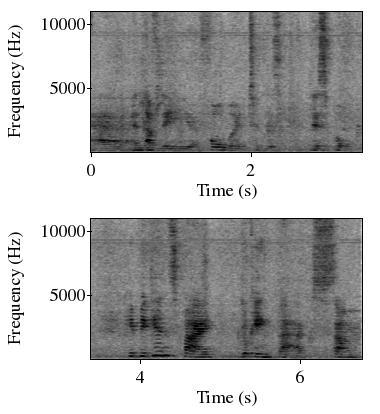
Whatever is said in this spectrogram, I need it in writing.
uh, a lovely uh, forward to this, this book. He begins by looking back some,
